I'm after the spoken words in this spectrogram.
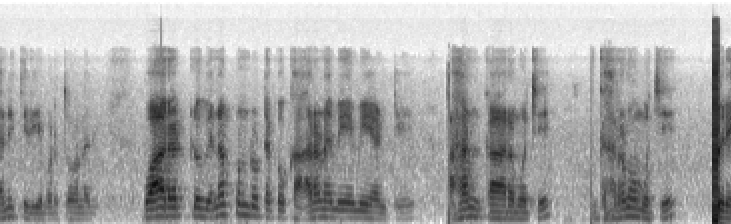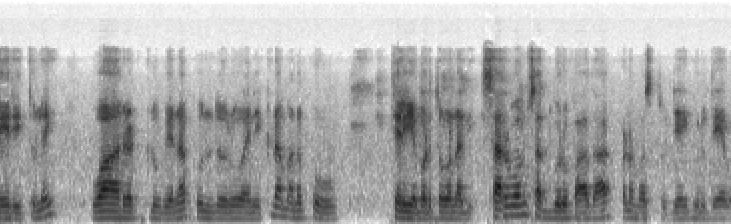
అని తెలియబడుతున్నది. వారట్లు వినకుండుటకు కారణమేమి అంటే అహంకారముచే గర్వముచే ప్రేరితులై వారట్లు వినకుందురు అని ఇక్కడ మనకు తెలియబడుతూ ఉన్నది. సర్వం సద్గురు పాదార్పణమస్తు. జై గురుదేవ.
